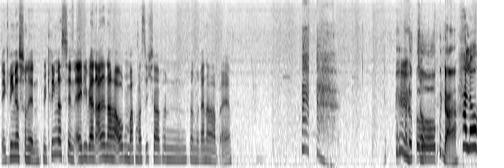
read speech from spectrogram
Wir kriegen das schon hin. Wir kriegen das hin. Ey, die werden alle nachher Augen machen, was ich da für einen, für einen Renner habe, ey. Hallo, guten Tag. Hallo,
